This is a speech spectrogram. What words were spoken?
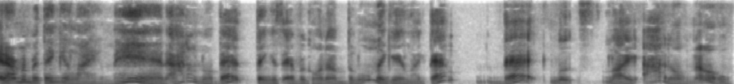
And i remember thinking like man i don't know if that thing is ever gonna bloom again. Like that that looks like i don't know.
